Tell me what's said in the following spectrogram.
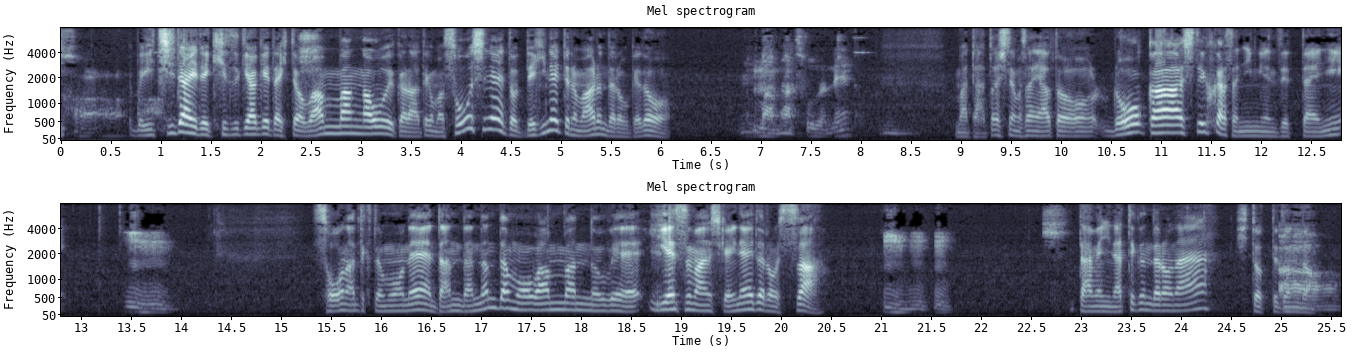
はやっぱ一台で築き上げた人はワンマンが多いから、てかまあそうしないとできないってのもあるんだろうけど、あ、まあまあ、そうだね。うん。まあだとしてもさ、あと、老化していくからさ、人間絶対に。うんうん。そうなってくともうね、だんだんだんだんもうワンマンの上、イエスマンしかいないだろうしさ、うんうんうん。ダメになってくんだろうな。人ってどんどん。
